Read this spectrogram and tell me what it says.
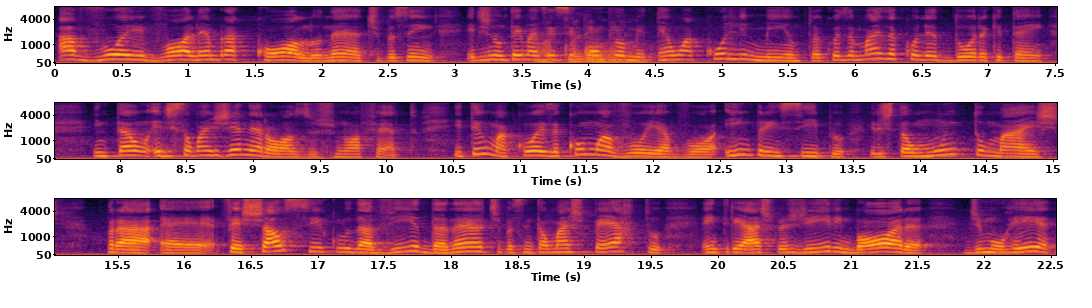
Avô e vó lembra colo, né? Tipo assim, eles não têm mais Um esse compromisso. É um acolhimento, é a coisa mais acolhedora que tem. Então, eles são mais generosos no afeto. E tem uma coisa, como o avô e a avó, em princípio, eles estão muito mais para fechar o ciclo da vida, né? Tipo assim, estão mais perto, entre aspas, de ir embora, de morrer.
